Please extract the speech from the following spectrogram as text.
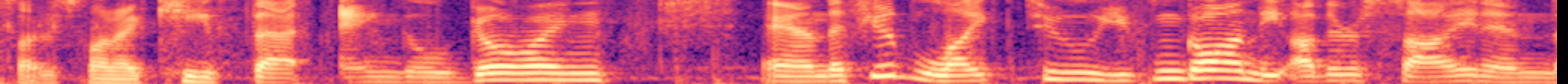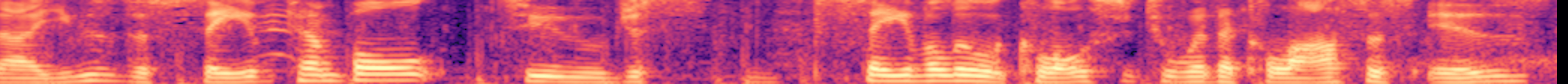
So I just want to keep that angle going. And if you'd like to, you can go on the other side and uh, use the save temple to just save a little closer to where the Colossus is,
